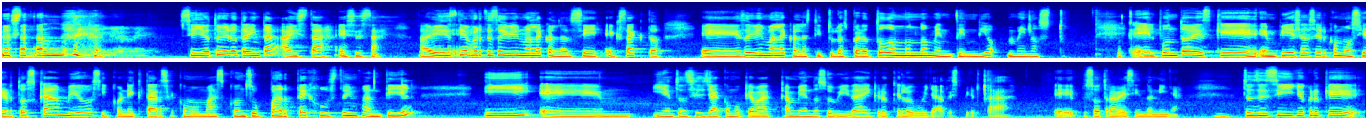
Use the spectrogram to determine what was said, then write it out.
si yo tuviera 30, ahí está, es esa. Ahí es que aparte soy bien mala con los. Sí, exacto. Eh, soy bien mala con los títulos, pero todo mundo me entendió menos tú. El punto es que empieza a hacer como ciertos cambios y conectarse como más con su parte justo infantil y, em, y entonces ya como que va cambiando su vida y creo que luego ya despierta eh, pues otra vez siendo niña. Mm. Entonces sí, yo creo que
